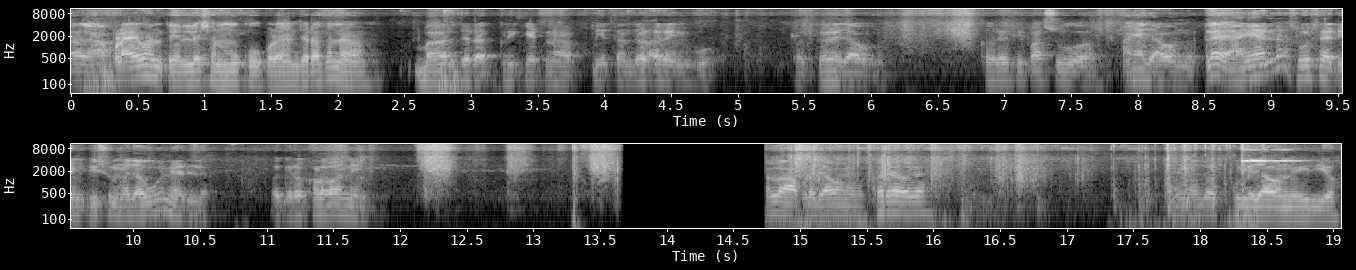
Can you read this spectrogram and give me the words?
આપણે આવ્યા ને ત્યાં લેસન મૂકવું પડે. અને જરાક ને બહાર જરાક ક્રિકેટના બે ત્રણ દડા રહી મૂકવું ઘરે જ જવાનું ઘરેથી પાછું અહીંયા જ આવવાનું. એટલે અહીંયા એટલે સોસાયટીમાં ટ્યુશનમાં જવું ને એટલે. પછી રખડવા નહીં. હલો આપણે જવાનું ઘરે હવે. એને જો સ્કૂલે જવાનું વીડિયો.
